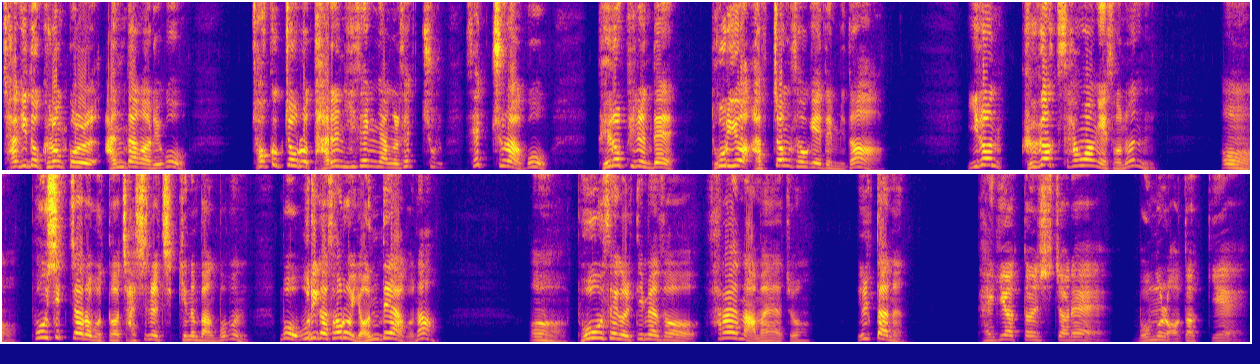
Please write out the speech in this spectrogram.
자기도 그런 꼴안 당하려고 적극적으로 다른 희생양을 색출, 색출하고 괴롭히는데 도리어 앞장서게 됩니다. 이런 극악 상황에서는, 어, 포식자로부터 자신을 지키는 방법은 뭐 우리가 서로 연대하거나, 어, 보호색을 띠면서 살아남아야죠. 일단은. 백이었던 시절에 몸을 얻었기에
